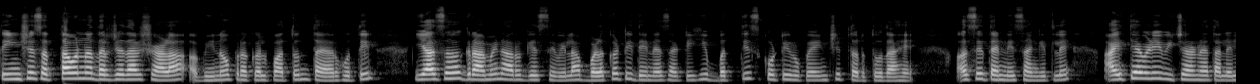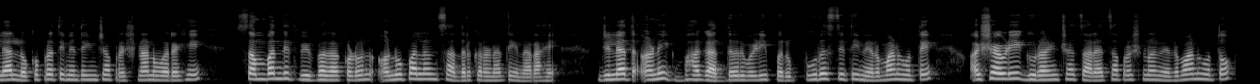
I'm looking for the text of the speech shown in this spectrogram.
तीनशे सत्तावन्न दर्जेदार शाळा अभिनव प्रकल्पातून तयार होतील. यासह ग्रामीण आरोग्य सेवेला बळकटी देण्यासाठीही बत्तीस कोटी रुपयांची तरतूद आहे असे त्यांनी सांगितले. आयत्यावेळी विचारण्यात आलेल्या लोकप्रतिनिधींच्या प्रश्नांवरही संबंधित विभागाकडून अनुपालन सादर करण्यात येणार आहे. जिल्ह्यात अनेक भागात दरवेळी पर पूरस्थिती निर्माण होते. अशावेळी गुरांच्या चाऱ्याचा प्रश्न निर्माण होतो.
